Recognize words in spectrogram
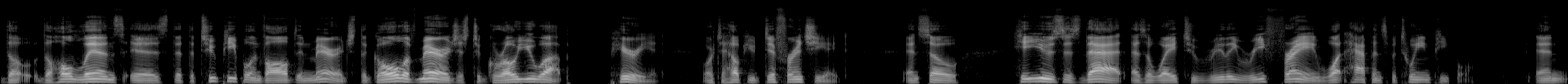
the the whole lens is that the two people involved in marriage, the goal of marriage is to grow you up, period, or to help you differentiate. And so he uses that as a way to really reframe what happens between people. And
